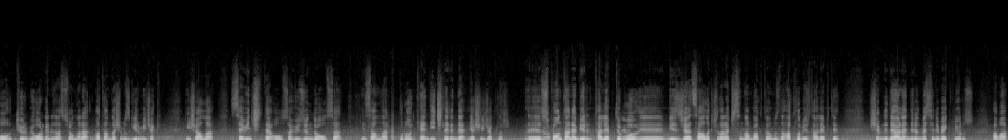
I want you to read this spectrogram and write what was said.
o tür bir organizasyonlara vatandaşımız girmeyecek. İnşallah sevinç de olsa, hüzün de olsa insanlar bunu kendi içlerinde yaşayacaklar. E, spontane bir talepti bu. E, bizce sağlıkçılar açısından baktığımızda haklı bir talepti. Şimdi değerlendirilmesini bekliyoruz. Ama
